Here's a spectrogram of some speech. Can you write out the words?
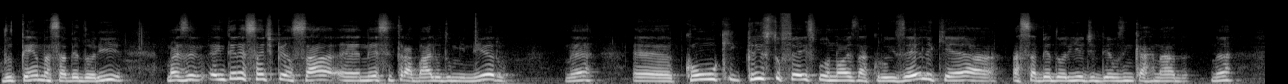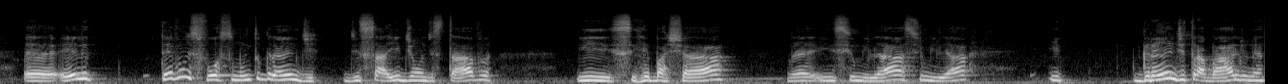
do tema sabedoria, mas é interessante pensar é, nesse trabalho do mineiro, né, é, com o que Cristo fez por nós na cruz. Ele que é a, a sabedoria de Deus encarnada. Né, é, ele teve um esforço muito grande de sair de onde estava e se rebaixar, né, e se humilhar, se humilhar, e grande trabalho, né,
